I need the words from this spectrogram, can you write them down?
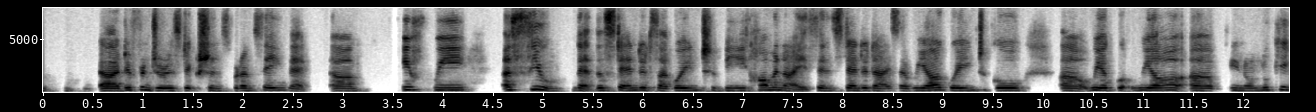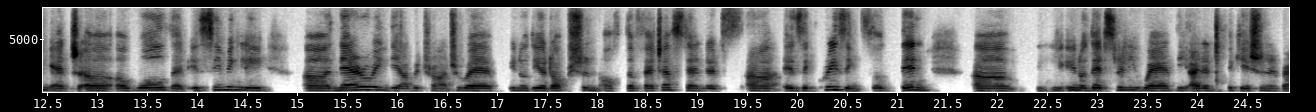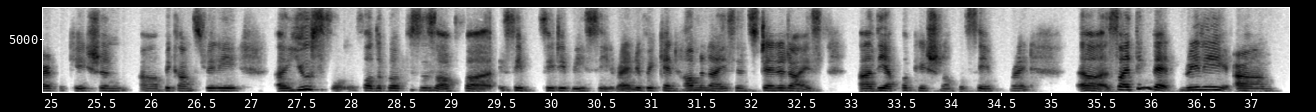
uh, different jurisdictions, but I'm saying that um, if we assume that the standards are going to be harmonized and standardized, that we are going to go, uh, we are, we are uh, you know, looking at a, a world that is seemingly uh, narrowing the arbitrage where, you know, the adoption of the FATF standards uh, is increasing. So then, uh, you know, that's really where the identification and verification uh, becomes really useful for the purposes of CDBC, right? If we can harmonize and standardize uh, the application of the same, right? Uh, so I think that really um,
